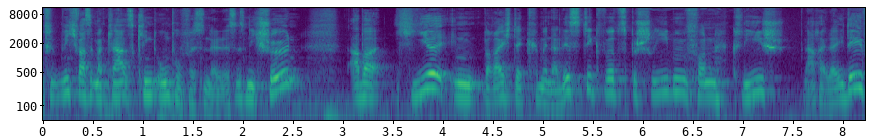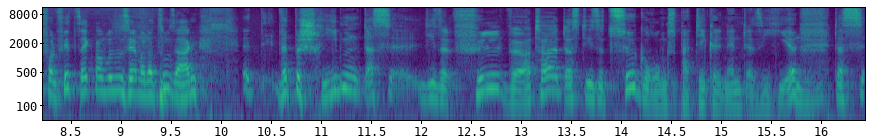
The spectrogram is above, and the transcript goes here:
für mich war es immer klar, es klingt unprofessionell. Es ist nicht schön, aber hier im Bereich der Kriminalistik wird es beschrieben von Klisch, nach einer Idee von Fitzek, man muss es ja mal dazu sagen, äh, wird beschrieben, dass äh, diese Füllwörter, dass diese Zögerungspartikel, nennt er sie hier, mhm. dass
